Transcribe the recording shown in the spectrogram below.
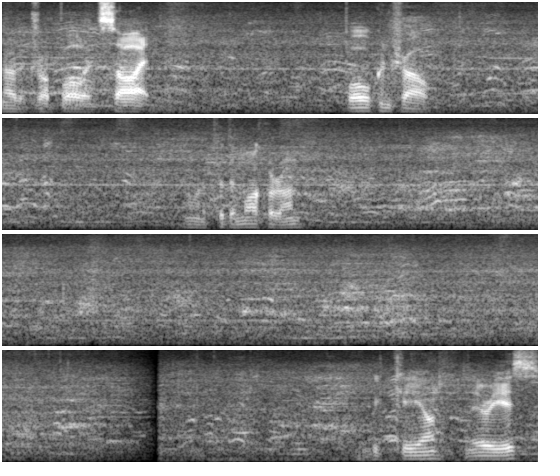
Not a drop ball in sight. Ball control. I want to put the mocker on. Big Keaon, there he is.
